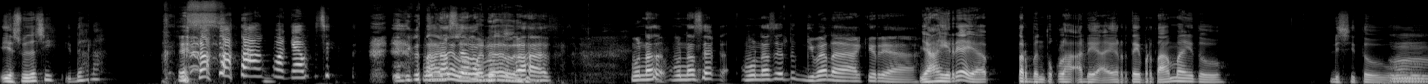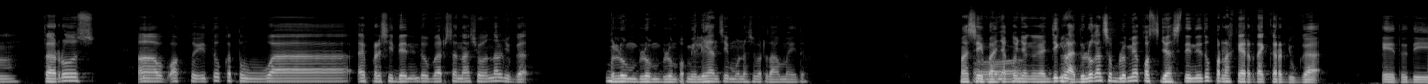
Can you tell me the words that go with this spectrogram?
Ya sudah sih, udah lah. Pakai apa sih? Ini ku Munasnya lo belum dibahas. Munas, munasnya munasnya tuh gimana akhirnya? Ya akhirnya ya terbentuklah ADART pertama itu di situ. Hmm. Terus eh, waktu itu ketua eh presiden Indo Barca Nasional juga belum belum belum pemilihan sih Munas pertama itu. Masih Oh. banyak kunjung ganjing lah. Dulu kan sebelumnya Coach Justin itu pernah caretaker juga itu di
